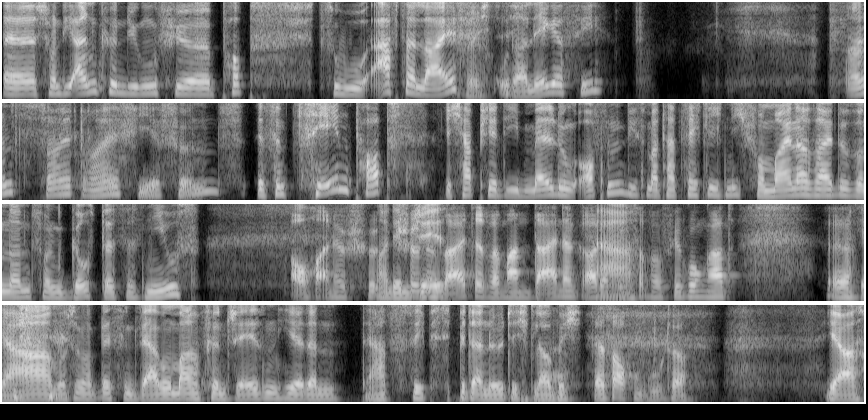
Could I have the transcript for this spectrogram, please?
äh, schon die Ankündigung für Pops zu Afterlife Richtig. oder Legacy. Eins, zwei, drei, vier, fünf. Es sind zehn Pops. Ich habe hier die Meldung offen. Diesmal tatsächlich nicht von meiner Seite, sondern von Ghostbusters News. Auch eine schö schöne Jay- Seite, wenn man deine gerade Ja. nicht zur Verfügung hat. Ja, muss ich mal ein bisschen Werbung machen für den Jason hier, denn der hat es sich bitter nötig, glaube ich. Der ist auch ein guter. Ja,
